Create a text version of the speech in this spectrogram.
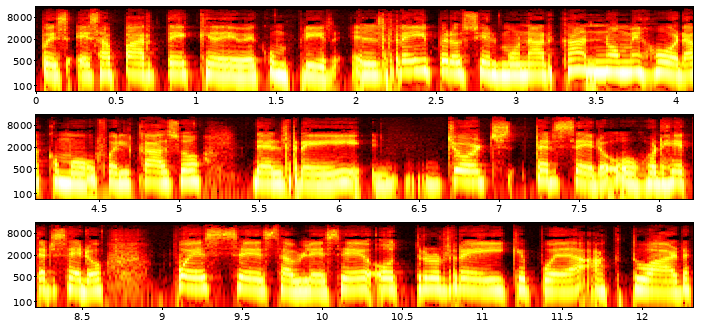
pues esa parte que debe cumplir el rey. Pero si el monarca no mejora, como fue el caso del rey George III o Jorge III, pues se establece otro rey que pueda actuar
